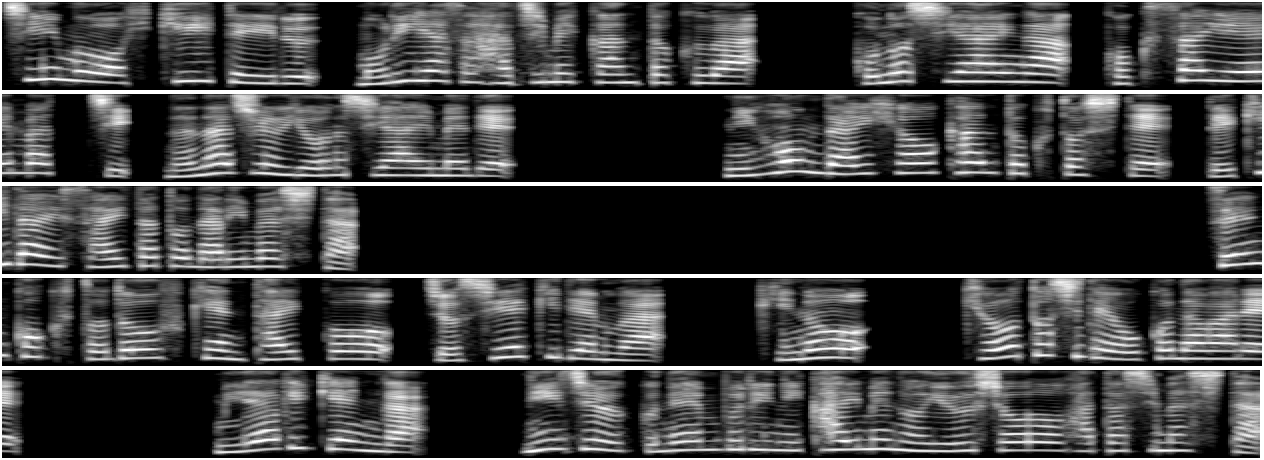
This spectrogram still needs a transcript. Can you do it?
チームを率いている森保一監督は、この試合が国際 A マッチ74試合目で、日本代表監督として歴代最多となりました。全国都道府県対抗女子駅伝は、昨日、京都市で行われ、宮城県が29年ぶり2回目の優勝を果たしました。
